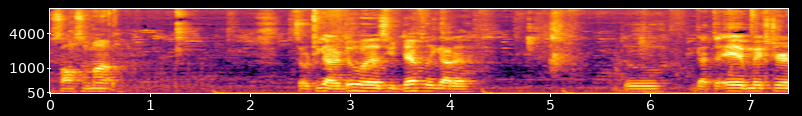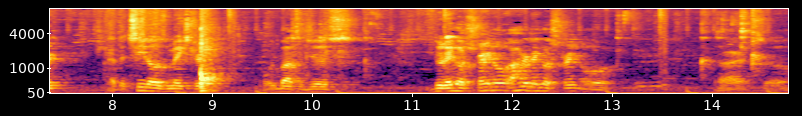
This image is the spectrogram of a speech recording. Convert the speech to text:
sauce them up. So what you gotta do is you definitely gotta do. You got the egg mixture, got the Cheetos mixture. We're about to just. Do they go straight over? I heard they go straight over. Mm-hmm. All right, so.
